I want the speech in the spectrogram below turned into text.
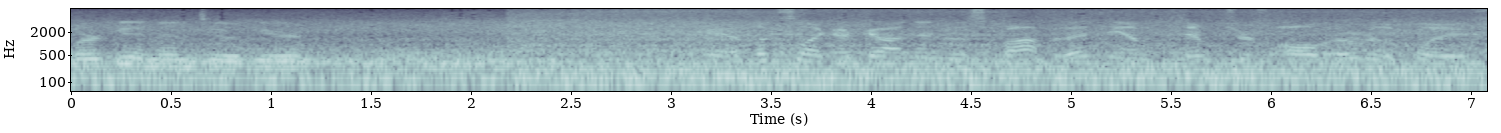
we're getting into it here. Looks like I've gotten into the spot, but that damn temperature's all over the place.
